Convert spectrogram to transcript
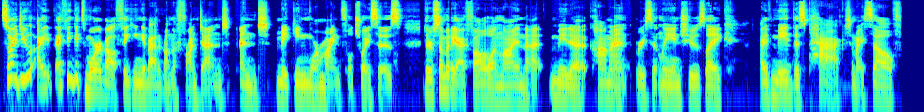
So I do, I, I think it's more about thinking about it on the front end and making more mindful choices. There's somebody I follow online that made a comment recently and she was like, I've made this pact to myself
